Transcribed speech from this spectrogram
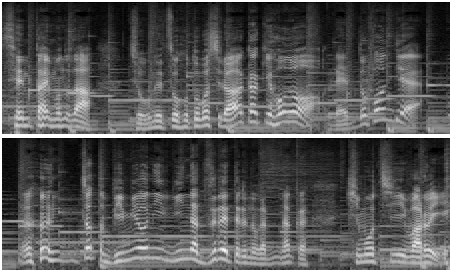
戦隊ものだ。情熱をほとばしる赤き炎レッドフォンデュ。ちょっと微妙にみんなずれてるのがなんか気持ち悪い。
